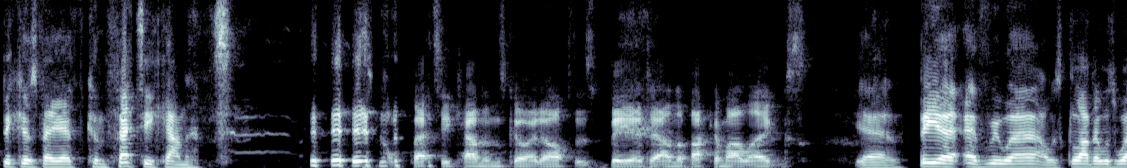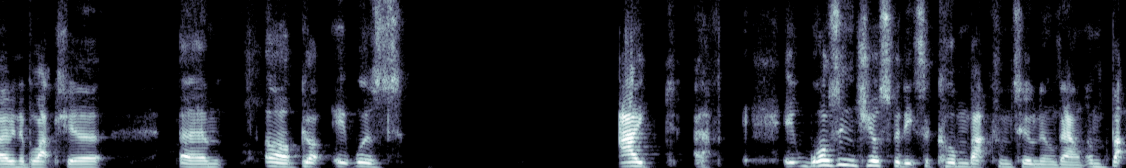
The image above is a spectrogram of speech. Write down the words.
because they have confetti cannons. Confetti cannons going off. There's beer down the back of my legs. Yeah, beer everywhere. I was glad I was wearing a black shirt. Um, oh god, it was. I. It wasn't just that it's a comeback from two 0 down, and ba-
